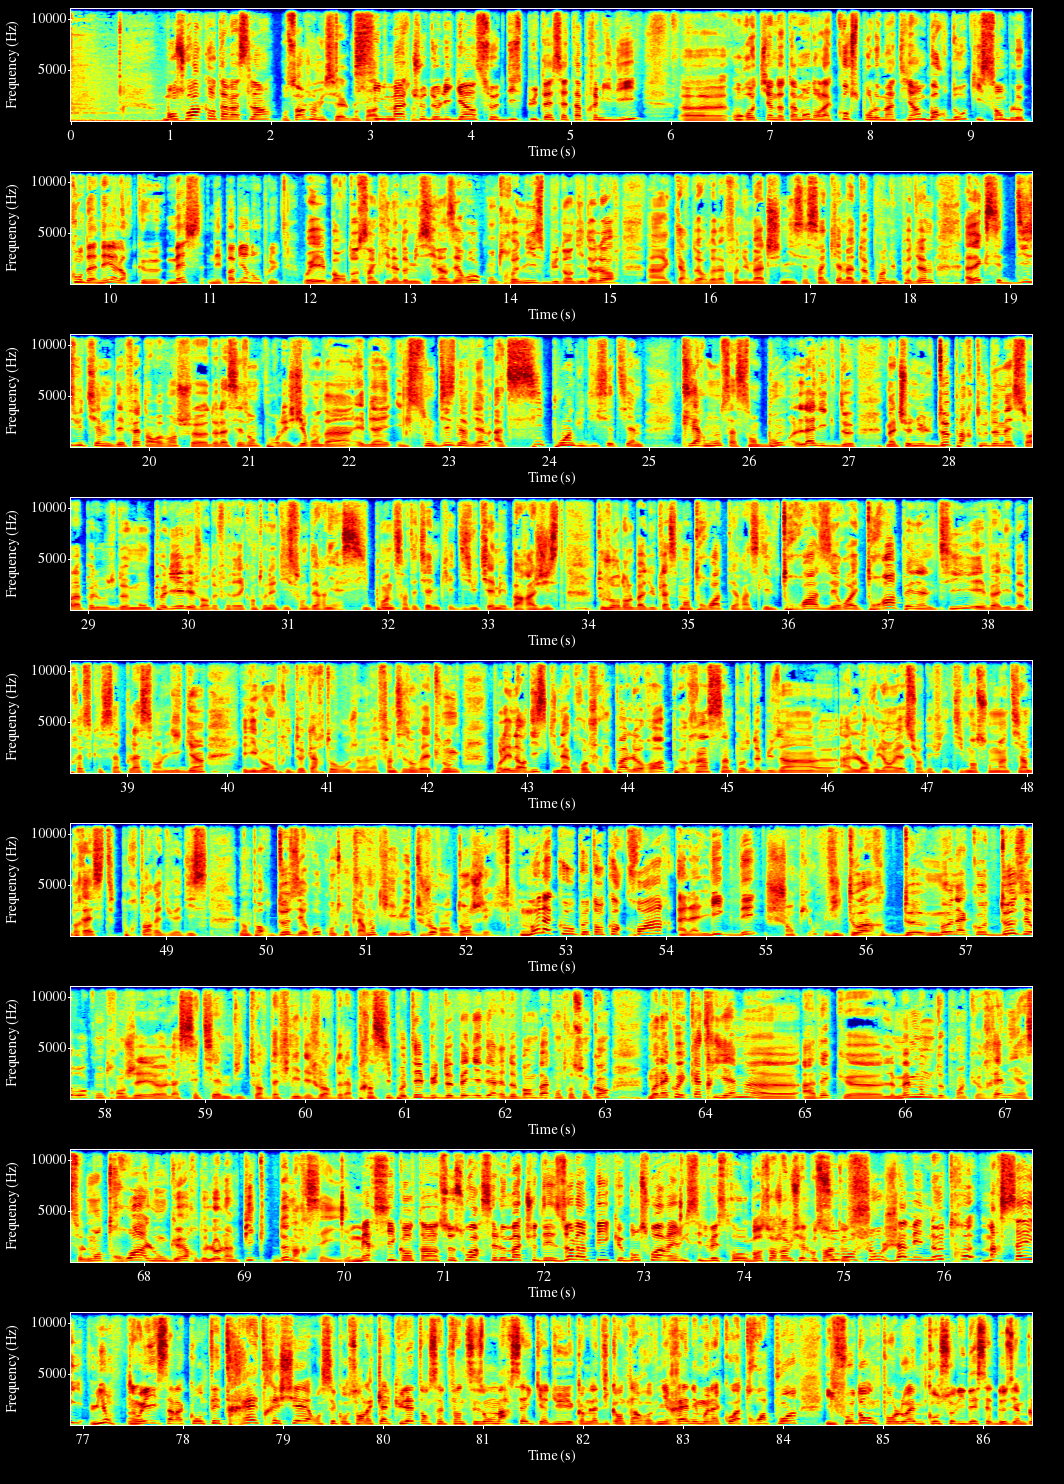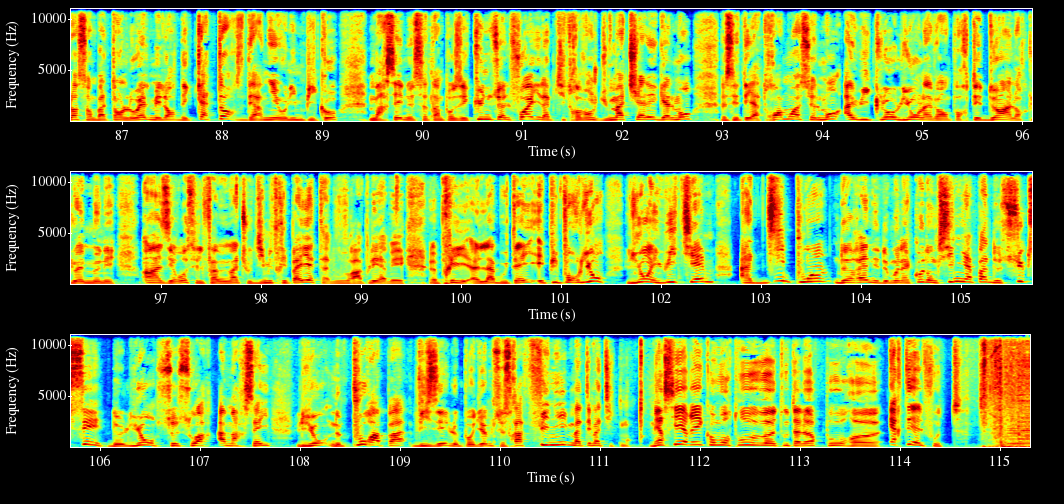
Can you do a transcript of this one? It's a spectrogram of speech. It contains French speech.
Bonsoir Quentin Vasselin. Bonsoir Jean-Michel, bonsoir Six à tous. matchs de Ligue 1 se disputaient cet après-midi. Euh, on retient notamment dans la course pour le maintien Bordeaux qui semble condamné alors que Metz n'est pas bien non plus. Oui, Bordeaux s'incline à domicile 1-0 contre Nice, but d'Andy Delors. À un quart d'heure de la fin du match, Nice est cinquième à deux points du podium. Avec cette 18e défaite en revanche euh, de la saison pour les Girondins, eh bien ils sont 19e à 6 points du 17e. Clermont, ça sent bon la Ligue 2. Match nul deux partout de Metz sur la pelouse de Montpellier. Les joueurs de Frédéric Antonetti sont derniers à 6 points de Saint-Etienne qui est 18e et barragiste. Toujours dans le bas du classement, 3 Terrasse Lille 3-0 avec 3 pénalties et valide presque sa place en Ligue 1. Les Lillois ont pris deux cartons rouges. hein. La fin de saison va être longue pour les nordistes qui n'accrocheront pas l'Europe. Reims s'impose de buts à 1 à Lorient et assure définitivement son maintien. Brest, pourtant réduit à 10, l'emporte 2-0 contre Clermont qui est lui toujours en danger. Monaco peut encore croire à la Ligue des Champions. Victoire de Monaco 2-0 contre Angers, euh, la septième victoire d'affilée des joueurs de la Principauté. But de Ben Yedder et de Bamba contre son camp. Monaco est quatrième euh, avec euh, le même nombre de points que Rennes et à seulement trois longueurs de l'Olympique de Marseille. Merci Quentin. Ce soir, c'est le match des Olympiques. Bonsoir Eric Silvestro. Bonsoir Jean-Michel, bonsoir Souvent à tous. chaud, jamais neutre. Marseille-Lyon. Oui, ça va compter très très cher. On sait qu'on sort la calculette en cette fin de saison. Marseille qui a dû, comme l'a dit Quentin, revenir Rennes et Monaco à 3 points. Il faut donc pour l'OM consolider cette deuxième place en battant l'OL, mais lors des 14 derniers Olympico, Marseille ne s'est imposé qu'une seule fois. Il y a la petite revanche du match aller également. C'était il y a 3 mois seulement. À huis clos, Lyon l'avait emporté 2-1 alors que l'OM menait 1 0. C'est le fameux match où Dimitri Payet, vous vous rappelez, avait euh, pris euh, la bouteille. Et puis pour Lyon, Lyon est 8 à 10 points de Rennes et de Monaco. Donc s'il n'y a pas de succès de Lyon ce soir à Marseille, Lyon ne pourra pas viser le podium. Ce sera fini mathématiquement. Merci Eric. On vous retrouve euh, tout à l'heure pour RTL Foot.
